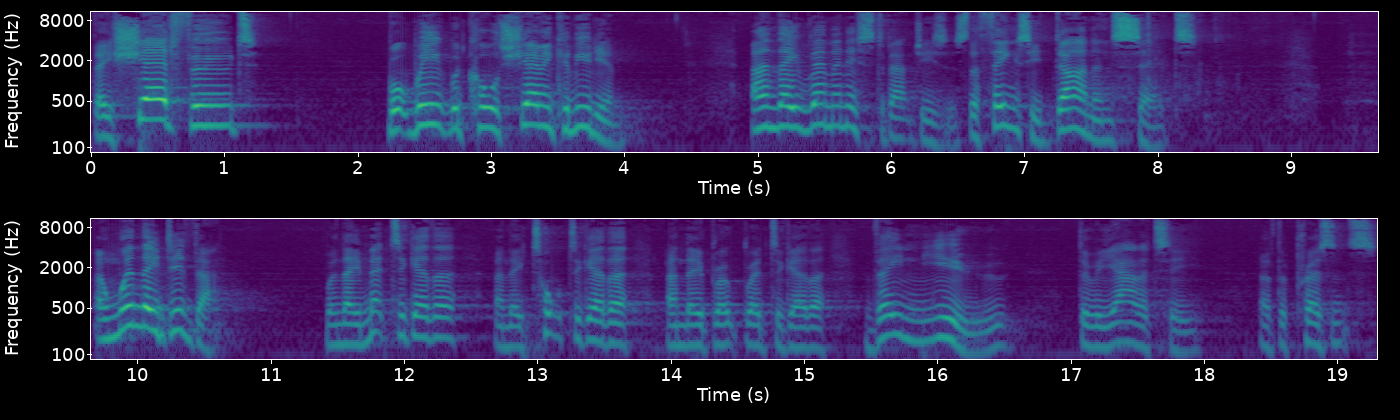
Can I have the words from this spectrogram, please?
they shared food, what we would call sharing communion, and they reminisced about Jesus, the things he'd done and said. And when they did that, when they met together and they talked together and they broke bread together. They knew the reality of the presence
